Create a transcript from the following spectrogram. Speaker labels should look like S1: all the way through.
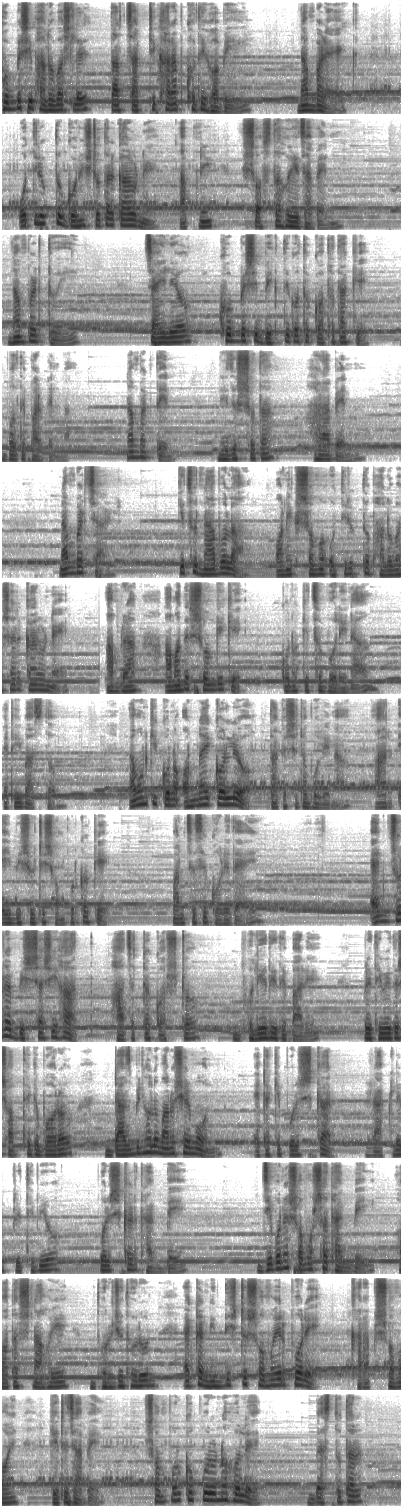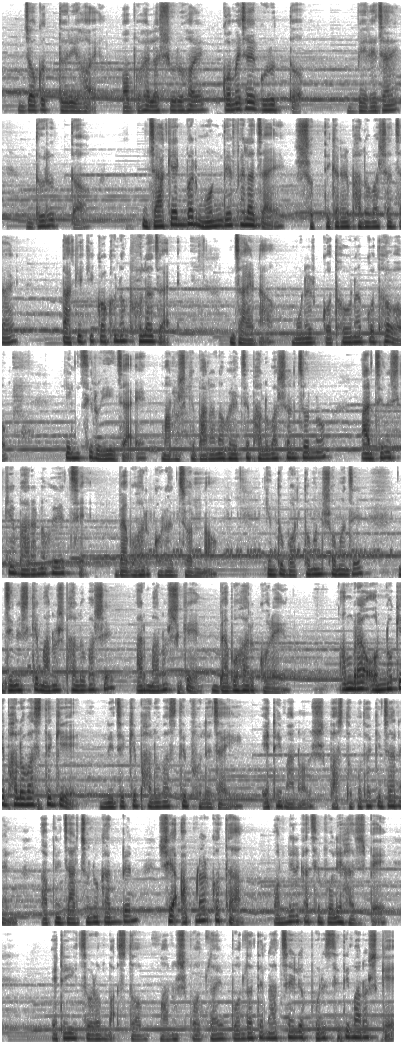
S1: খুব বেশি ভালোবাসলে তার চারটি খারাপ ক্ষতি হবেই। নাম্বার এক, অতিরিক্ত ঘনিষ্ঠতার কারণে আপনি সস্তা হয়ে যাবেন। নাম্বার দুই, চাইলেও খুব বেশি ব্যক্তিগত কথা তাকে বলতে পারবেন না। নাম্বার তিন, নিজস্বতা হারাবেন। নাম্বার চার, কিছু না বলা অনেক সময় অতিরিক্ত ভালোবাসার কারণে আমরা আমাদের সঙ্গীকে কোনো কিছু বলি না। এটাই বাস্তব। এমনকি কোনো অন্যায় করলেও তাকে সেটা বলি না। আর এই বিষয়টি সম্পর্ককে পানচেসে করে দেয়। একজোড়া বিশ্বাসী হাত হাজারটা কষ্ট ভুলিয়ে দিতে পারে। পৃথিবীতে সব থেকে বড় ডাস্টবিন হলো মানুষের মন। এটাকে পরিষ্কার রাখলে পৃথিবীও পরিষ্কার থাকবে। জীবনের সমস্যা থাকবেই। হতাশ না হয়ে ধৈর্য ধরুন। একটা নির্দিষ্ট সময়ের পরে খারাপ সময় কেটে যাবে। সম্পর্ক পুরনো হলে ব্যস্ততার জগৎ তৈরি হয়, অবহেলা শুরু হয়, কমে যায় গুরুত্ব, বেড়ে যায় দূরত্ব। যাকে একবার মন দিয়ে ফেলা যায়, সত্যিকারের ভালোবাসা যায়, তাকে কি কখনো ভোলা যায়? যায় না, মনের কোথাও না কোথাও কিংসি রয়েই যায়। মানুষকে বানানো হয়েছে ভালোবাসার জন্য, আর জিনিসকে বানানো হয়েছে ব্যবহার করার জন্য। কিন্তু বর্তমান সমাজে জিনিসকে মানুষ ভালোবাসে আর মানুষকে ব্যবহার করে। আমরা অন্যকে ভালোবাসতে গিয়ে নিজেকে ভালোবাসতে ভুলে যাই। এটাই মানুষ। বাস্তবতা কি জানেন? আপনি যার জন্য কাঁদবেন, সে আপনার কথা অন্যের কাছে বলে হাসবে। এটাই চরম বাস্তব। মানুষ বদলায়, বদলাতে না চাইলেও পরিস্থিতি মানুষকে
